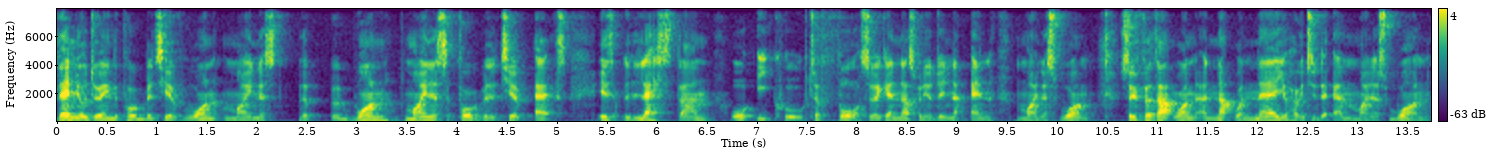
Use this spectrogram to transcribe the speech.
then you're doing the probability of 1 minus the 1 minus the probability of x is less than or equal to 4. So again, that's when you're doing that n minus 1. So for that one and that one there, you're having to do the n minus 1.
